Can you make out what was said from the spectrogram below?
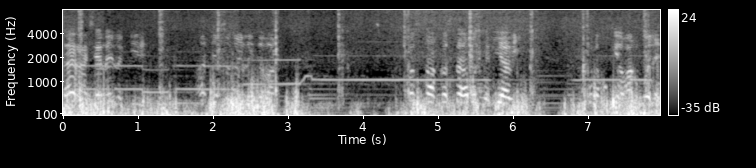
તારે રાશિયા નહીં લગી આ ટેક્ટર તો લઈ જવાનું. કસતા કસતા આવી. શું કહેવાનું બોલે?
